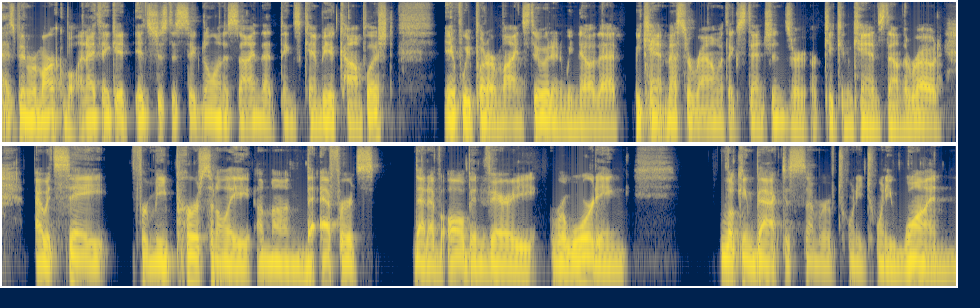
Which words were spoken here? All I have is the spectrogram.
has been remarkable. And I think it, it's just a signal and a sign that things can be accomplished if we put our minds to it and we know that we can't mess around with extensions or, or kicking cans down the road. I would say for me personally, among the efforts that have all been very rewarding. Looking back to summer of 2021,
